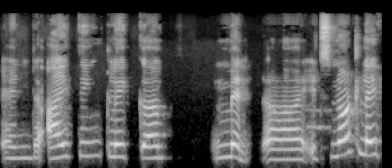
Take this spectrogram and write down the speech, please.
and I think like men, it's not like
